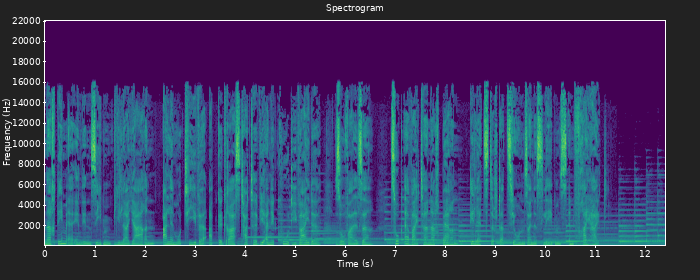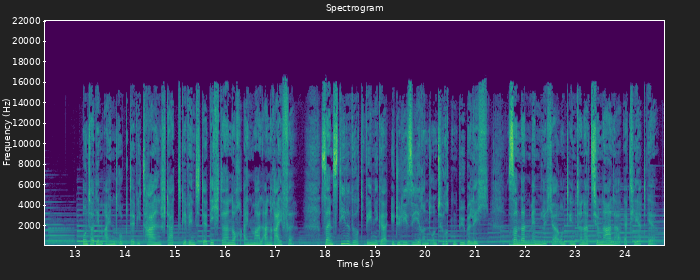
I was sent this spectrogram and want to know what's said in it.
Nachdem er in den sieben Bieler Jahren alle Motive abgegrast hatte wie eine Kuh die Weide, so Walser, zog er weiter nach Bern, die letzte Station seines Lebens in Freiheit. Unter dem Eindruck der vitalen Stadt gewinnt der Dichter noch einmal an Reife. Sein Stil wird weniger idyllisierend und hirtenbübelig, sondern männlicher und internationaler, erklärt er.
